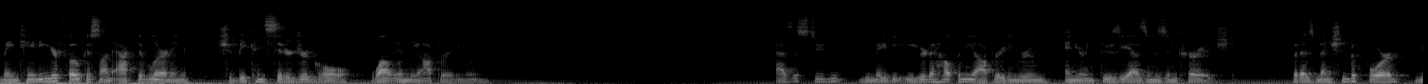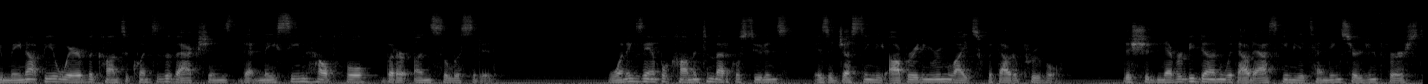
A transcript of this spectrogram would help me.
Maintaining your focus on active learning should be considered your goal while in the operating room. As a student, you may be eager to help in the operating room and your enthusiasm is encouraged. But as mentioned before, you may not be aware of the consequences of actions that may seem helpful but are unsolicited. One example common to medical students is adjusting the operating room lights without approval. This should never be done without asking the attending surgeon first,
